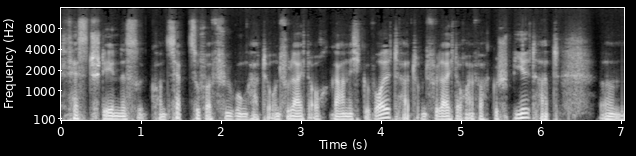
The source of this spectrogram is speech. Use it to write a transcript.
feststehendes Konzept zur Verfügung hatte und vielleicht auch gar nicht gewollt hat und vielleicht auch einfach gespielt hat ähm,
